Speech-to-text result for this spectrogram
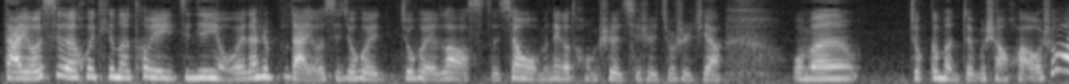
打游戏的会听得特别津津有味，但是不打游戏就会就会 lost。像我们那个同事其实就是这样。我们就根本对不上话。我说啊，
